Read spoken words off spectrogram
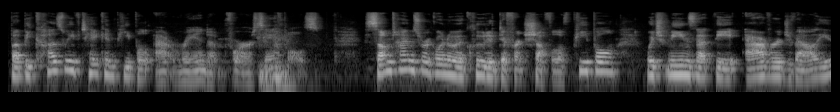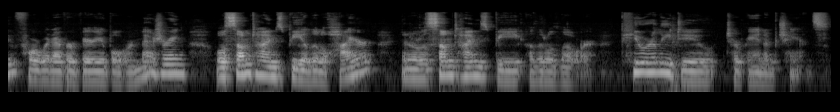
But because we've taken people at random for our samples, sometimes we're going to include a different shuffle of people, which means that the average value for whatever variable we're measuring will sometimes be a little higher and it will sometimes be a little lower, purely due to random chance.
